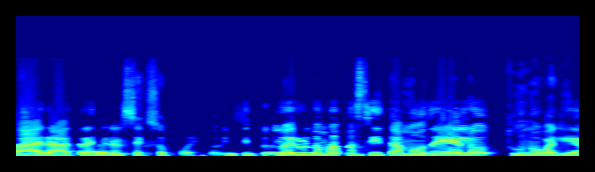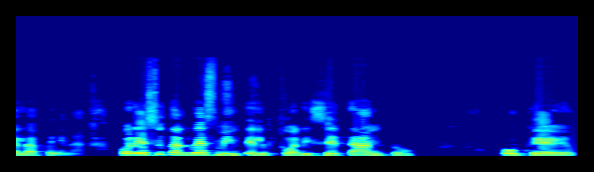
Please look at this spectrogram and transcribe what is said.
para atraer el sexo opuesto. Y si tú no eres una mamacita modelo, tú no valía la pena. Por eso tal vez me intelectualicé tanto porque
